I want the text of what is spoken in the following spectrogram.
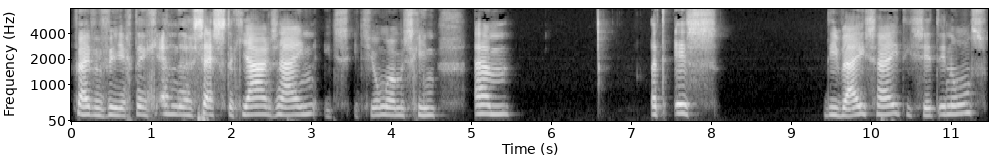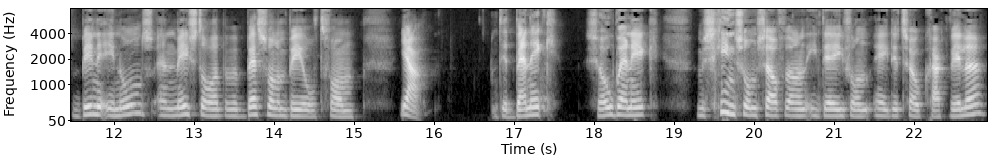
45 en de 60 jaar zijn. Iets, iets jonger misschien. Um, het is die wijsheid, die zit in ons, binnen in ons. En meestal hebben we best wel een beeld van, ja, dit ben ik, zo ben ik. Misschien soms zelf wel een idee van, hé, hey, dit zou ik graag willen.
